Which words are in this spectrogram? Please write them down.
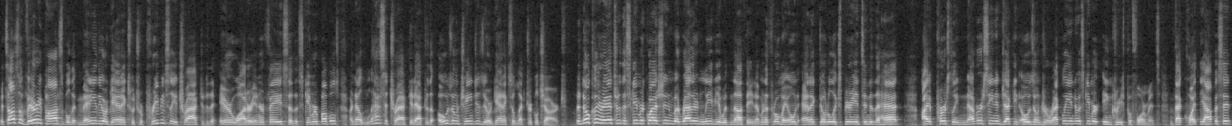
It's also very possible that many of the organics which were previously attracted to the air-water interface of the skimmer bubbles are now less attracted after the ozone changes the organic's electrical charge. There's no clear answer to the skimmer question, but rather than leave you with nothing, I'm going to throw my own anecdotal experience into the hat. I have personally never seen injecting ozone directly into a skimmer increase performance. In fact, quite the opposite.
